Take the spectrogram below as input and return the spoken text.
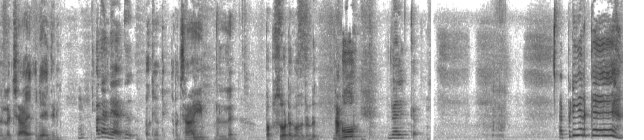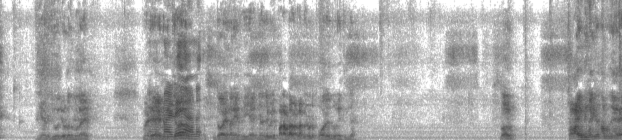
നല്ല ചായ. എന്റെ അതിന്റെ അതെന്റെ ഇത്. Okay okay. അപ്പൊ ചായയും നല്ല പപ്സും ആയിട്ടൊക്കെ വന്നിട്ടുണ്ട്. Thank you welcome. അപ്പടി ഇറക്ക്. ഇനിയാണ് ജോലി ഉള്ളത് മോളെ മഴയാണ്. എന്തോ ആയെന്നറിയാൻ വയ്യ. ഞാൻ വലിയ പടവട വെള്ളം വീണോട് പോയെന്ന് പറയത്തില്ല. ചായ കൂടി കഴിയാൻ നമ്മൾ നേരെ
